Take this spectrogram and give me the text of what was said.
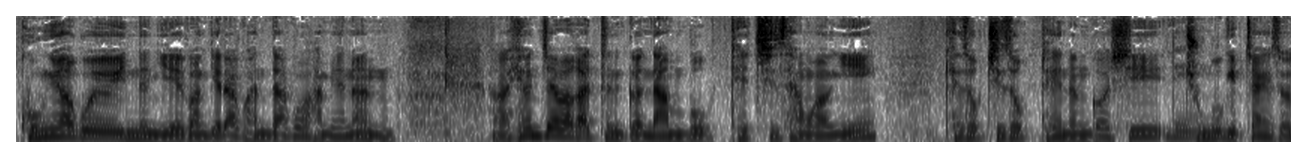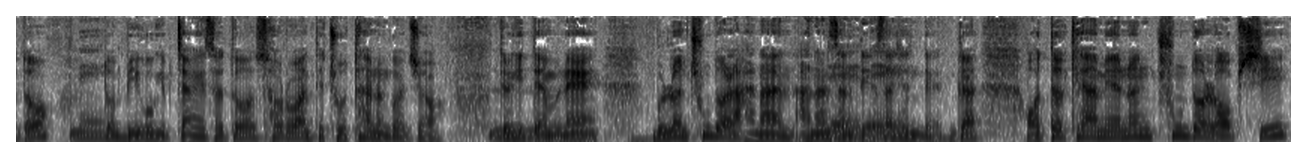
공유하고 있는 이해관계라고 한다고 하면은 어, 현재와 같은 그 남북 대치 상황이 계속 지속되는 것이 네. 중국 입장에서도 네. 또 미국 입장에서도 서로한테 좋다는 거죠. 그렇기 음. 때문에 물론 충돌 안 한 안한 네, 상태에서 네. 현재 그러니까 어떻게 하면은 충돌 없이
